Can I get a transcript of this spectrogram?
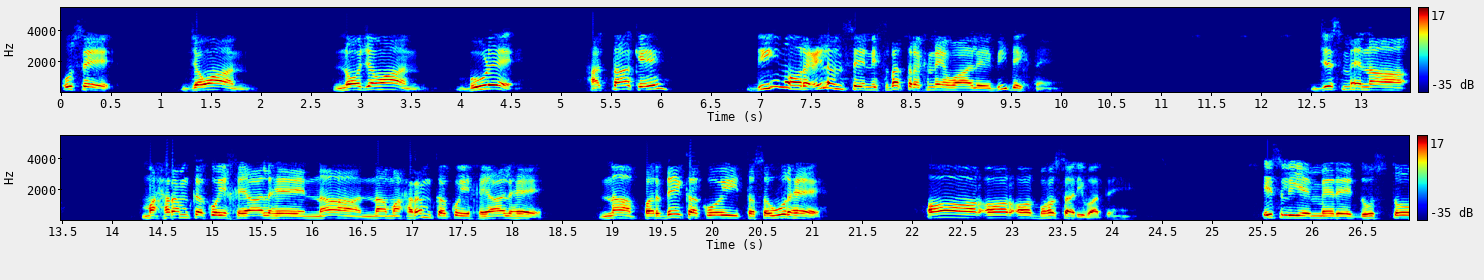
اسے جوان، نوجوان، بوڑھے، حتیٰ کہ دین اور علم سے نسبت رکھنے والے بھی دیکھتے ہیں۔ جس میں نہ محرم کا کوئی خیال ہے، نہ نہ محرم کا کوئی خیال ہے، نہ پردے کا کوئی تصور ہے، اور اور اور بہت ساری باتیں ہیں۔ اس لیے میرے دوستوں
